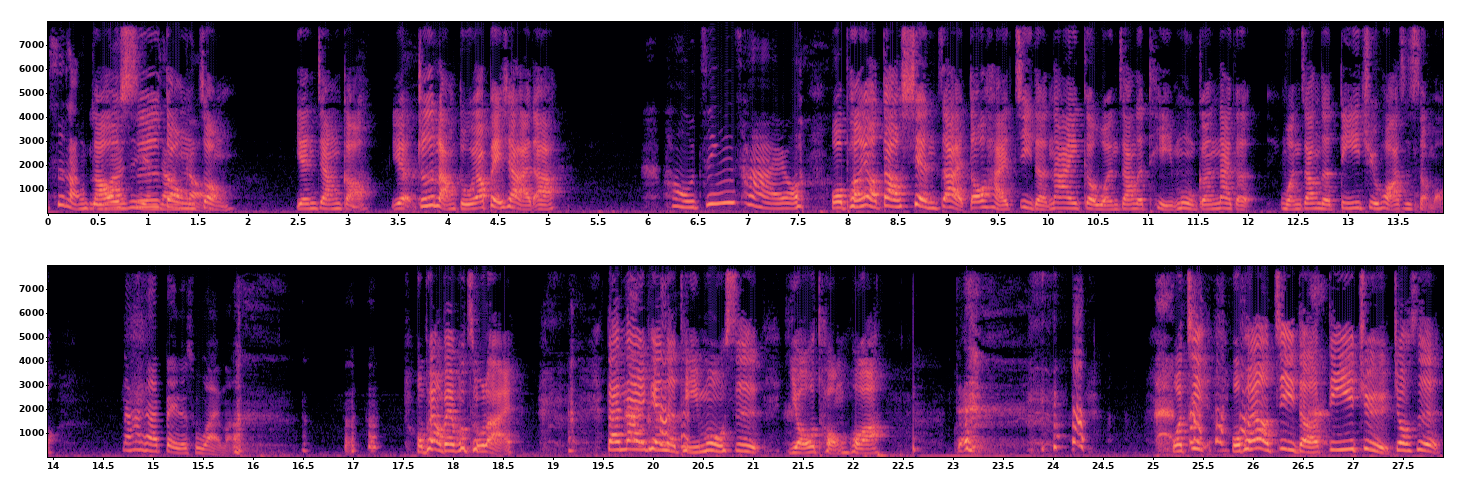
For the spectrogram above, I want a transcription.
是朗读还是演讲稿？劳师动众，演讲稿，也就是朗读要背下来的啊。好精彩哦！我朋友到现在都还记得那一个文章的题目跟那个文章的第一句话是什么。那他现在背得出来吗？我朋友背不出来，但那一篇的题目是油桐花。对，我记我朋友记得第一句就是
